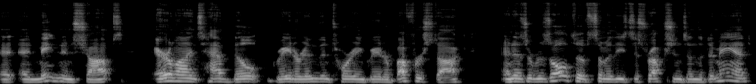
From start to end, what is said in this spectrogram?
at, at maintenance shops, airlines have built greater inventory and greater buffer stock. And as a result of some of these disruptions in the demand,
